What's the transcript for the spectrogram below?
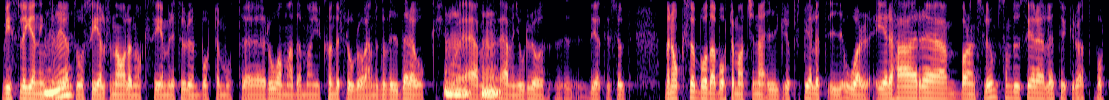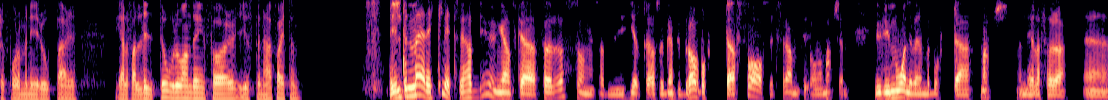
Visserligen inkluderat mm. då CL-finalen och CM-returen borta mot eh, Roma där man ju kunde förlora och ändå gå vidare och, mm. och även, mm. även, gjorde då det till slut. Men också båda bortamatcherna i gruppspelet i år. Är det här bara en slump som du ser eller tycker du att bortaformen i Europa är i alla fall lite oroande inför just den här fighten? Det är lite märkligt. Vi hade ju en ganska, förra säsongen så hade vi helt, alltså ganska bra borta facit fram till Roma-matchen. Vi gjorde ju mål i varenda borta match under hela förra, eh,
